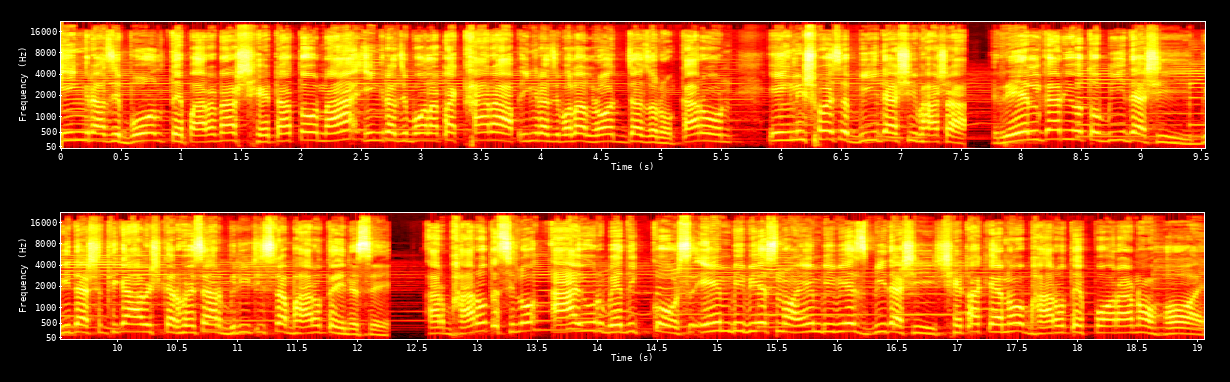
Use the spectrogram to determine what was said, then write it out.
ইংরাজি বলতে পারে না সেটা তো না ইংরাজি বলাটা খারাপ ইংরাজি বলা লজ্জাজনক কারণ ইংলিশ হয়েছে বিদেশি ভাষা রেলগাড়িও তো বিদেশি বিদেশ থেকে আবিষ্কার হয়েছে আর ব্রিটিশরা ভারতে এনেছে আর ভারতে ছিল আয়ুর্বেদিক কোর্স এমবিবিএস নয় এমবিবিএস বিদেশি সেটা কেন ভারতে পড়ানো হয়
